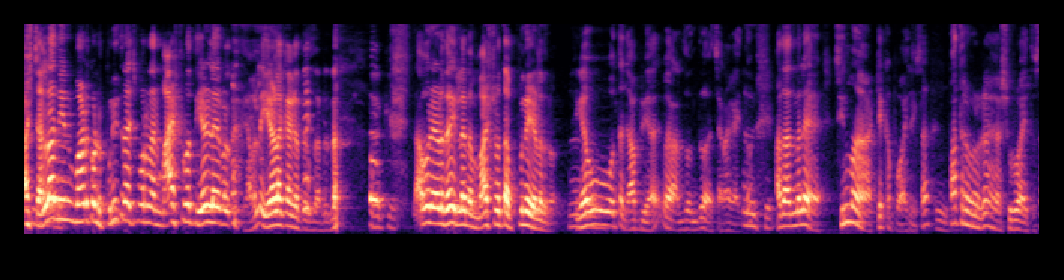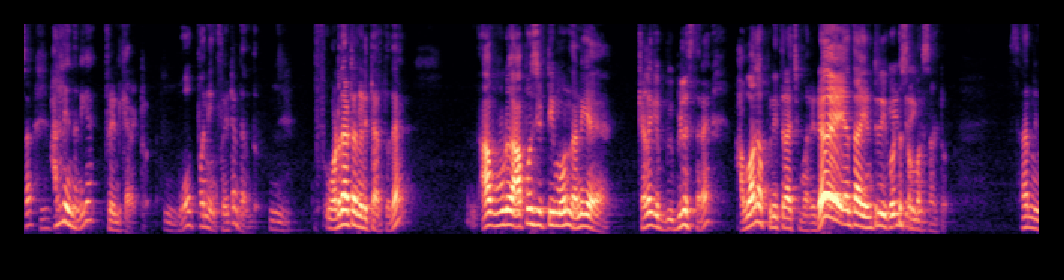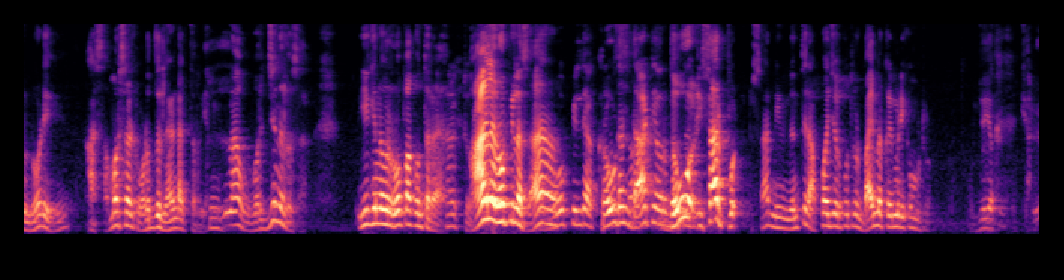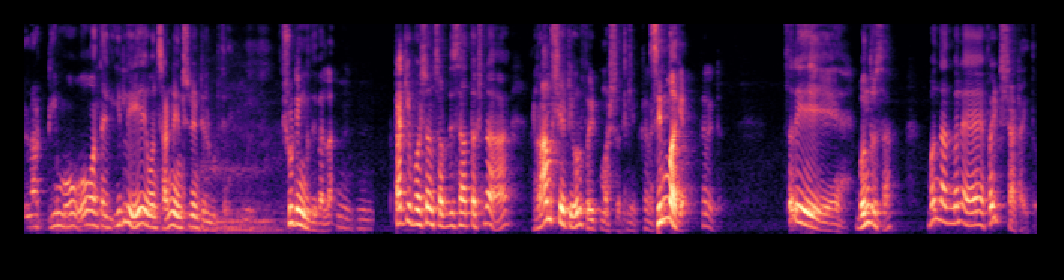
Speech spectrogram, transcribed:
ಅಷ್ಟೆಲ್ಲ ನೀನು ಮಾಡ್ಕೊಂಡು ಪುನೀತ್ ರಾಜ್ಕುಮಾರ್ ನಾನು ಮಾಸ್ಟರ್ ಅಂತ ಹೇಳಲೇಬಲ್ಲ ಅವೆಲ್ಲ ಹೇಳಕ್ಕಾಗತ್ತೆ ಸರ್ ಅವ್ರು ಹೇಳ್ದೆ ಇಲ್ಲ ನಮ್ಮ ಮಾಸ್ಟರ್ ಅಂತ ಅಪ್ಪನೇ ಹೇಳಿದ್ರು. ಯಾವ ಅಂತ ಗಾಬರಿ. ಅದೊಂದು ಚೆನ್ನಾಗಾಯ್ತು. ಅದಾದ್ಮೇಲೆ ಸಿನಿಮಾ ಟೇಕಪ್ ಆಯ್ತು ಸರ್. ಪಾತ್ರ ಪಾತ್ರವರ್ಗ ಶುರು ಆಯ್ತು ಸರ್. ಅಲ್ಲಿ ನನಗೆ ಫ್ರೆಂಡ್ ಕ್ಯಾರೆಕ್ಟರ್ ಓಪನಿಂಗ್ ಫೈಟ್ ನಂದು ಹ್ಮ್. ಹೊಡೆದಾಟ ನಡೀತಾ ಇರ್ತದೆ ಆ ಹುಡುಗ ಆಪೋಸಿಟ್ ಟೀಮು ನನಗೆ ಕೆಳಗೆ ಬೀಳಿಸ್ತಾರೆ ಅವಾಗ ಪುನೀತ್ ರಾಜ್ಕುಮಾರ್ ಡೇ ಅಂತ ಎಂಟ್ರಿ ಕೊಟ್ಟು. ಸಮ್ಮರ್ ಸಾಲ್ಟು ಸರ್ ನೀವು ನೋಡಿ ಆ ಸಮ್ಮರ್ ಸಾಲ್ಟ್ ಹೊಡೆದು ಲ್ಯಾಂಡ್ ಆಗ್ತಾರೆ ಎಲ್ಲ ಒರಿಜಿನಲ್ಲು ಸರ್ ಈಗಿನವ್ರು ರೋಪ್ ಹಾಕೊಂತಾರೆ. ಆಗಲೇ ರೋಪ್ ಇಲ್ಲ ಸರ್ ರೋಪ್ ಇಲ್ಲದೆ ಆ ಅನ್ನ ದಾಟಿ ಅವ್ರು ದೌ ಸರ್ ಸರ್ ನೀವು ನಂತೀರ ಅಪ್ಪಾಜಿ ಅವ್ರು ಕೂತ್ಕೊಂಡು ಬಾಯಿ ಮೇಲೆ ಕೈ ಮಡಿಕೊಂಡ್ಬಿಟ್ರು ಅಯ್ಯೋ ಎಲ್ಲ ಟೀಮು ಓ ಅಂತ. ಇಲ್ಲಿ ಒಂದು ಸಣ್ಣ ಇನ್ಸಿಡೆಂಟ್ ಹೇಳ್ಬಿಡ್ತೀನಿ ಶೂಟಿಂಗ್ ಇವೆಲ್ಲ. ಟಾಕಿ ಪರ್ಸನ್ ಸ್ವಲ್ಪ ದಿವಸ ಆದ ತಕ್ಷಣ ರಾಮ್ ಶೆಟ್ಟಿ ಅವರು ಫೈಟ್ Correct. ಸಿನಿಮಾಗೆ. ಕರೆಕ್ಟ್ ಸರಿ ಬಂದರು ಸರ್ ಬಂದಾದಮೇಲೆ ಫೈಟ್ ಸ್ಟಾರ್ಟ್ ಆಯಿತು.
